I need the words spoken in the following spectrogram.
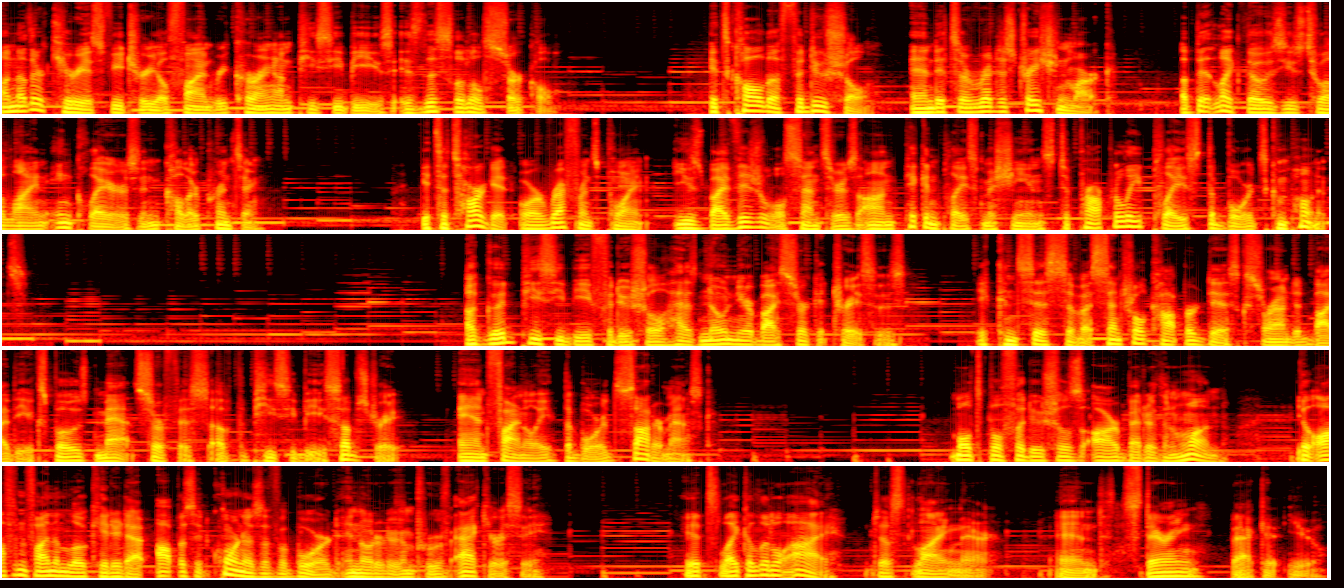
Another curious feature you'll find recurring on PCBs is this little circle. It's called a fiducial, and it's a registration mark, a bit like those used to align ink layers in color printing. It's a target or reference point used by visual sensors on pick-and-place machines to properly place the board's components. A good PCB fiducial has no nearby circuit traces. It consists of a central copper disc surrounded by the exposed matte surface of the PCB substrate, and finally the board's solder mask. Multiple fiducials are better than one. You'll often find them located at opposite corners of a board in order to improve accuracy. It's like a little eye, just lying there, and staring back at you.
